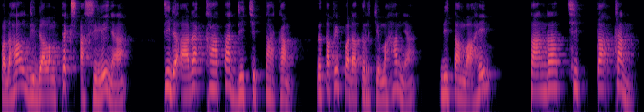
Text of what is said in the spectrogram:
Padahal di dalam teks aslinya tidak ada kata diciptakan, tetapi pada terjemahannya ditambahin tanda ciptakan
